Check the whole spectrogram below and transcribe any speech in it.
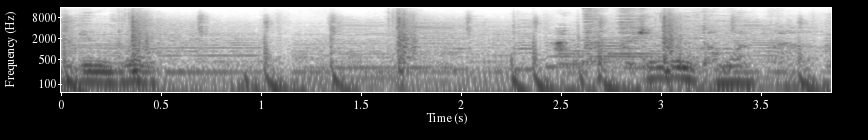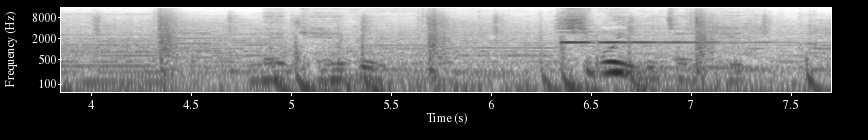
6인분 앞으로 9인분 더 먹을 거야 내 계획은 15인분짜리 계획이니까.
